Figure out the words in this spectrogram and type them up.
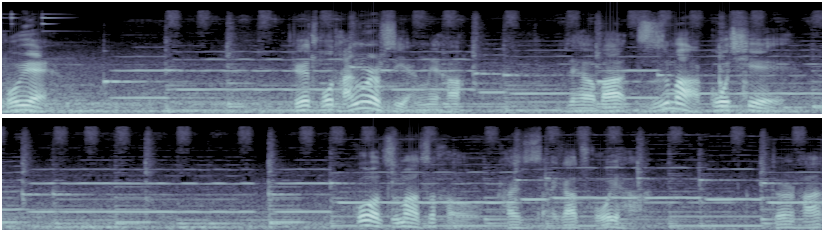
搓圆，这个搓汤圆是一样的哈。然后把芝麻裹起，裹了芝麻之后，还是再给它搓一下，等儿它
